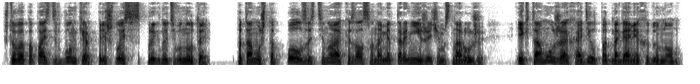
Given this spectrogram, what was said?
Чтобы попасть в бункер, пришлось спрыгнуть внутрь, потому что пол за стеной оказался на метр ниже, чем снаружи, и к тому же ходил под ногами ходуном.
